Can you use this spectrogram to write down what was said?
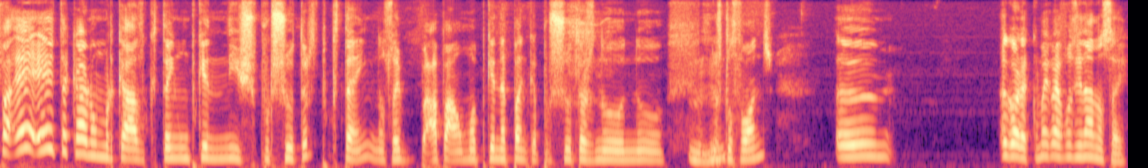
Pá, é, é atacar um mercado que tem um pequeno nicho por shooters, porque tem, não sei, há pá, uma pequena panca por shooters no, no- nos telefones. Hum, agora, como é que vai funcionar? Não sei.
